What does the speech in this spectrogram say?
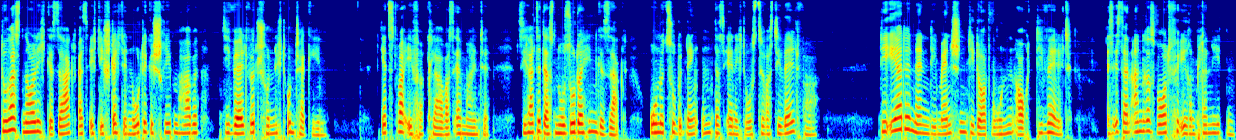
Du hast neulich gesagt, als ich die schlechte Note geschrieben habe, die Welt wird schon nicht untergehen. Jetzt war Eva klar, was er meinte. Sie hatte das nur so dahingesagt, ohne zu bedenken, dass er nicht wusste, was die Welt war. Die Erde nennen die Menschen, die dort wohnen, auch die Welt. Es ist ein anderes Wort für ihren Planeten.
